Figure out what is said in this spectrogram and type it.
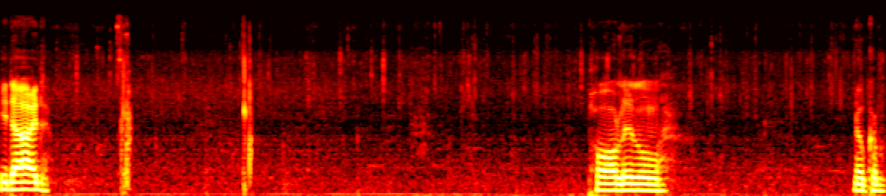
He died. Poor little Nokum,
